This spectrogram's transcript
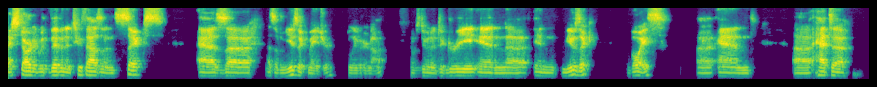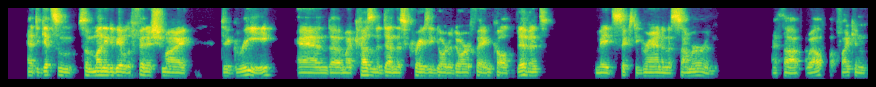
I started with Vivint in 2006 as a, as a music major, believe it or not. I was doing a degree in uh, in music, voice, uh, and uh, had to had to get some some money to be able to finish my degree. And uh, my cousin had done this crazy door to door thing called Vivint, made 60 grand in the summer, and I thought, well, if I can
